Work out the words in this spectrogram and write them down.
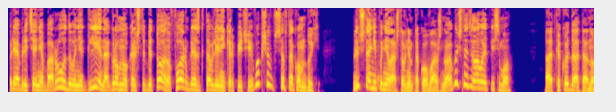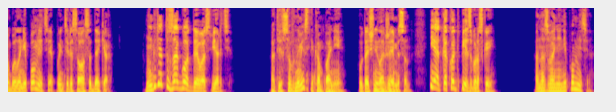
приобретения оборудования, глины, огромного количества бетона, форм для изготовления кирпичей. В общем, все в таком духе. Лично я не поняла, что в нем такого важного. Обычное деловое письмо. «А от какой даты оно было, не помните?» — поинтересовался Деккер. «Где-то за год до его смерти». «Адресовано местной компании?» — уточнила Джеймисон. «Нет, какой-то питтсбургской». «А название не помните?»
